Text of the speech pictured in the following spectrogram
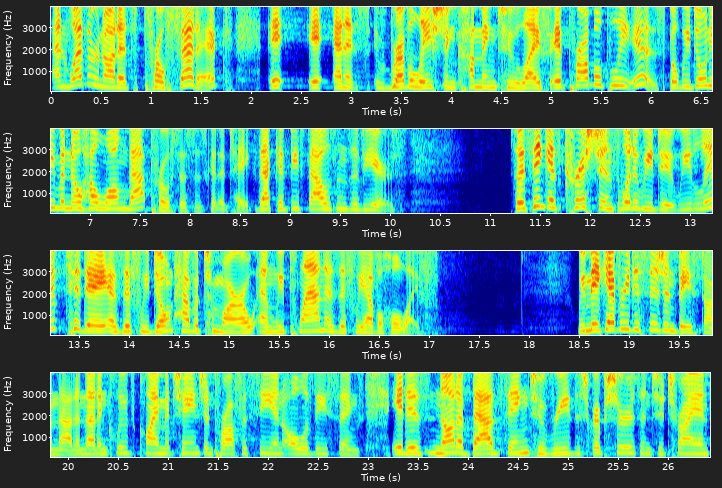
And whether or not it's prophetic, it, it, and it's revelation coming to life, it probably is, but we don't even know how long that process is going to take. That could be thousands of years. So I think as Christians, what do we do? We live today as if we don't have a tomorrow, and we plan as if we have a whole life. We make every decision based on that, and that includes climate change and prophecy and all of these things. It is not a bad thing to read the scriptures and to try and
